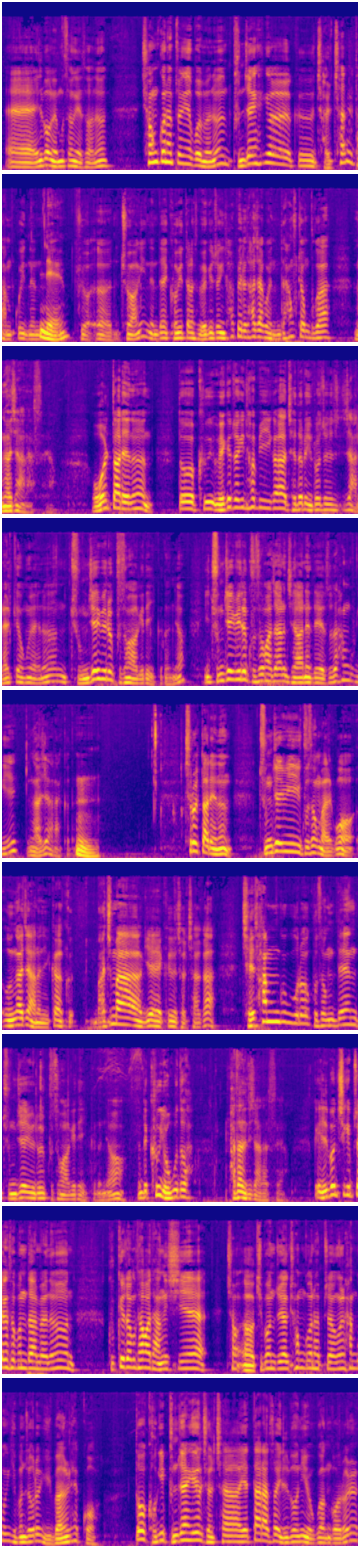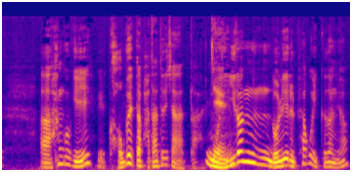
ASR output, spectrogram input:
에, 일본 외무성에서는 청구권협정에 보면은 분쟁 해결 그 절차를 담고 있는 네. 그, 어, 조항이 있는데 거기에 따라서 외교적인 협의를 하자고 했는데 한국 정부가 응하지 않았어요. 5월 달에는 또 그 외교적인 협의가 제대로 이루어지지 않을 경우에는 중재위를 구성하게 돼 있거든요. 이 중재위를 구성하자는 제안에 대해서도 한국이 응하지 않았거든요. 음. 7월 달에는 중재위 구성 말고 응하지 않으니까 그 마지막에 그 절차가 제3국으로 구성된 중재위를 구성하게 돼 있거든요. 근데 그 요구도 받아들이지 않았어요. 그러니까 일본 측 입장에서 본다면은 국교 정상화 당시에 청, 어, 기본조약 청구권 협정을 한국이 기본적으로 위반을 했고 또 거기 분쟁 해결 절차에 따라서 일본이 요구한 거를 아, 한국이 거부했다 받아들이지 않았다. 뭐 네. 뭐 이런 논리를 펴고 있거든요.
